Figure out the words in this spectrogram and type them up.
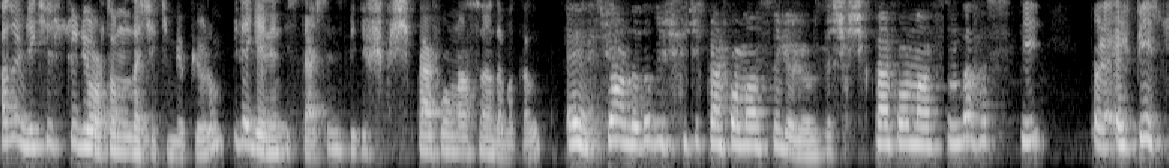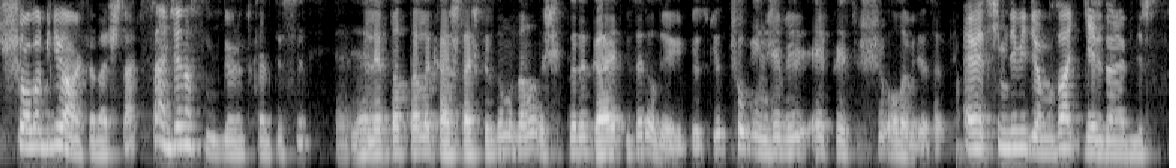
Az önceki stüdyo ortamında çekim yapıyorum. Bir de gelin isterseniz bir düşük ışık performansına da bakalım. Evet şu anda da düşük ışık performansını görüyoruz. Düşük ışık performansında hafif bir böyle FPS düşüşü olabiliyor arkadaşlar. Sence nasıl görüntü kalitesi? Yani diğer laptoplarla karşılaştırdığımız zaman ışıkları gayet güzel oluyor gibi gözüküyor. Çok ince bir FPS düşüşü olabiliyor tabii. Evet şimdi videomuza geri dönebiliriz.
